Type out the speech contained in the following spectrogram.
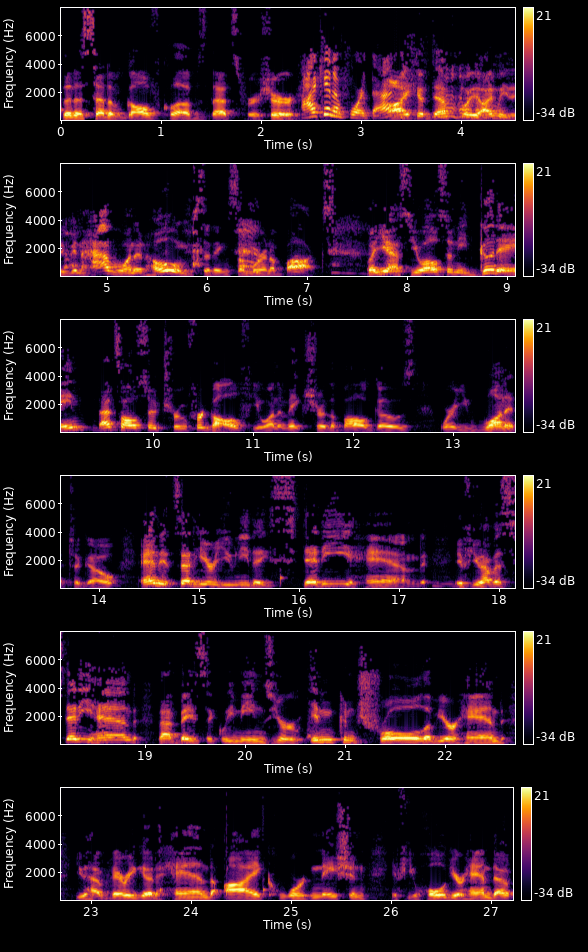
than a set of golf clubs, that's for sure. I can afford that. I could definitely, I mean, even have one at home sitting somewhere in a box. But yes, you also need good aim. That's also true for golf. You want to make sure the ball goes where you want it to go. And it said here you need a steady hand. If you have a steady hand, that basically means you're in control of your hand. You have very good hand eye coordination. If you hold your hand out,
